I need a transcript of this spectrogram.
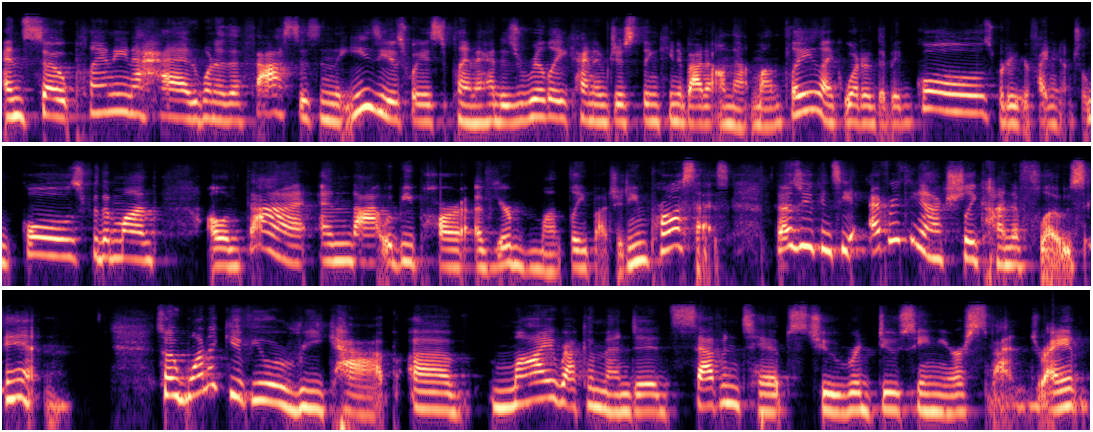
And so planning ahead, one of the fastest and the easiest ways to plan ahead is really kind of just thinking about it on that monthly, like what are the big goals? What are your financial goals for the month? All of that. And that would be part of your monthly budgeting process. As you can see, everything actually kind of flows in. So I want to give you a recap of my recommended seven tips to reducing your spend, right?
